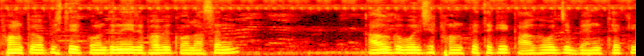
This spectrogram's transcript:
ফোনপে অফিস থেকে কোনোদিনই এইভাবে কল আসেনি। কাউকে বলছি ফোনপে থেকে, কাউকে বলছে ব্যাংক থেকে।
